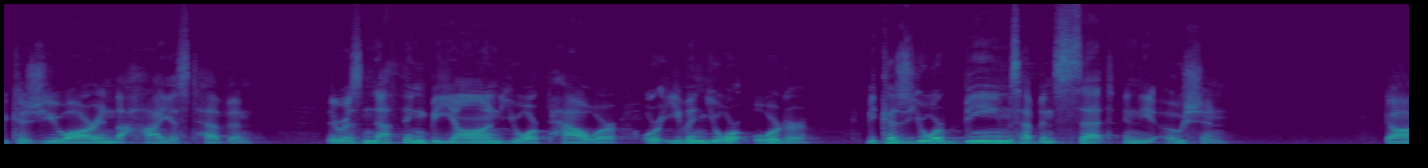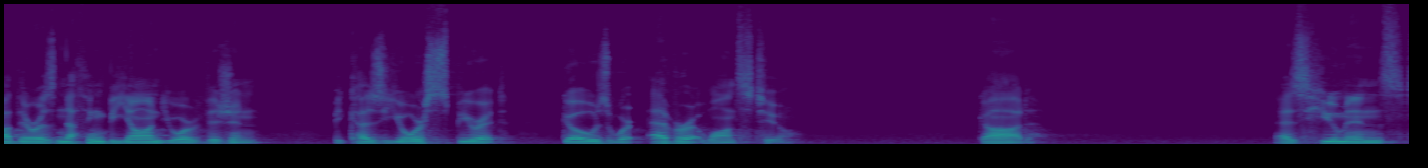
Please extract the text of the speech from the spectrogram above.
because you are in the highest heaven. There is nothing beyond your power or even your order because your beams have been set in the ocean. God, there is nothing beyond your vision because your spirit goes wherever it wants to. God, as humans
